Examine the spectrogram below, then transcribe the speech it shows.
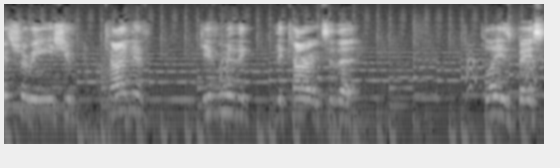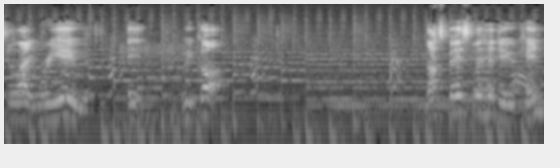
Works for me is you kind of give me the, the character that plays basically like Ryu. It, we got that's basically Hadouken.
